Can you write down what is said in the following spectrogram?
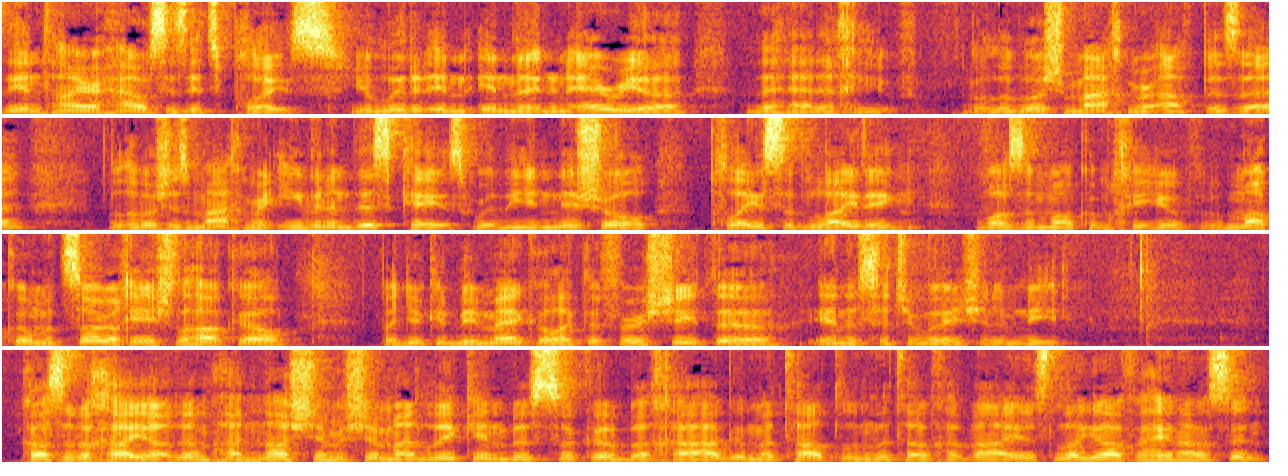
the entire house is its place. You lit it in, in, an area that had a chiyuv. Lavush Machmer Af Bezeh. Lavush is Machmer even in this case where the initial place of lighting was a Makom Chiyuv. Makom Matzorach Yesh Lahakel. But you can be Mako like the first Shita in a situation of need. Kosav Chayei Adam, Hanashim Shemadlikin Besukah Bechag Mataltlin Letoch Abayas Lo Yafahein Hausin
